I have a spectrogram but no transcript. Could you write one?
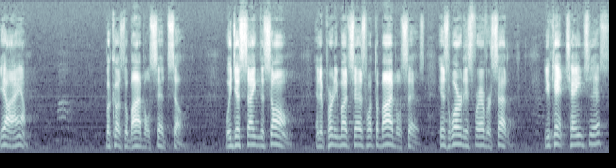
yeah, I am because the Bible said so. We just sang the song, and it pretty much says what the Bible says. His word is forever settled. You can't change this.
